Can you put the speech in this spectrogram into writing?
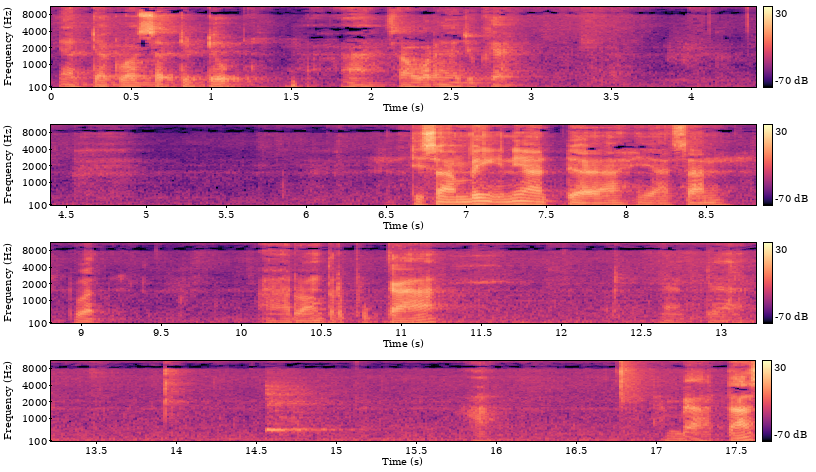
ini ada kloset duduk. Nah, showernya juga. Di samping ini ada hiasan buat uh, ruang terbuka ada uh, sampai atas.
